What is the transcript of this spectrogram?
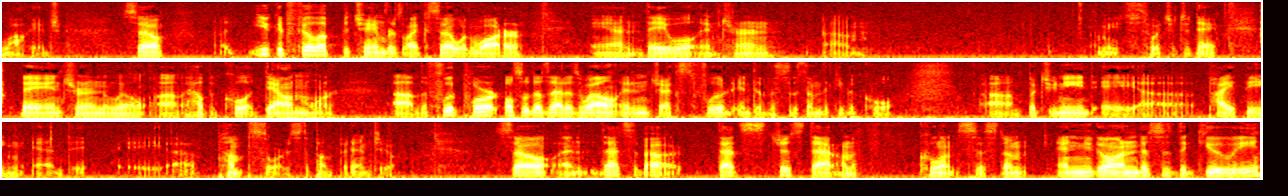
blockage. So uh, you could fill up the chambers like so with water, and they will in turn um, let me switch it today. They in turn will uh, help it cool it down more. Uh, the fluid port also does that as well. It injects fluid into the system to keep it cool. Uh, but you need a uh, piping and a, a pump source to pump it into. So, and that's about that's just that on the coolant system. And you go on. This is the GUI.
